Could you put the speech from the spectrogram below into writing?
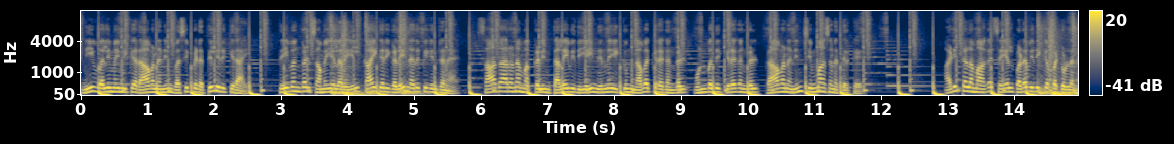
நீ வலிமைமிக்க ராவணனின் வசிப்பிடத்தில் இருக்கிறாய். தெய்வங்கள் சமையலறையில் காய்கறிகளை நறுக்குகின்றன. சாதாரண மக்களின் தலைவிதியை நிர்ணயிக்கும் நவக்கிரகங்கள் ஒன்பது கிரகங்கள் ராவணனின் சிம்மாசனத்திற்கு. அடித்தளமாக செயல்பட விதிக்கப்பட்டுள்ளன.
